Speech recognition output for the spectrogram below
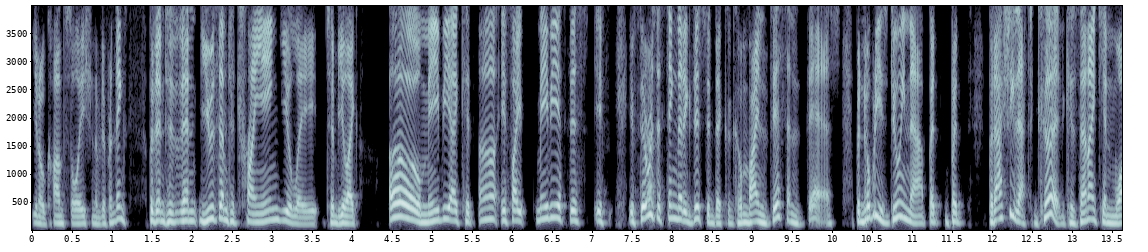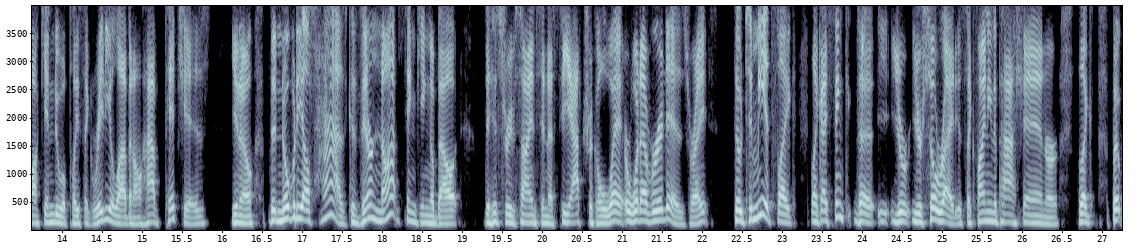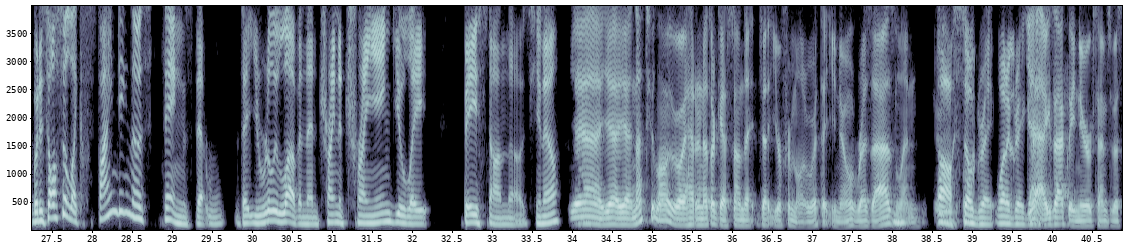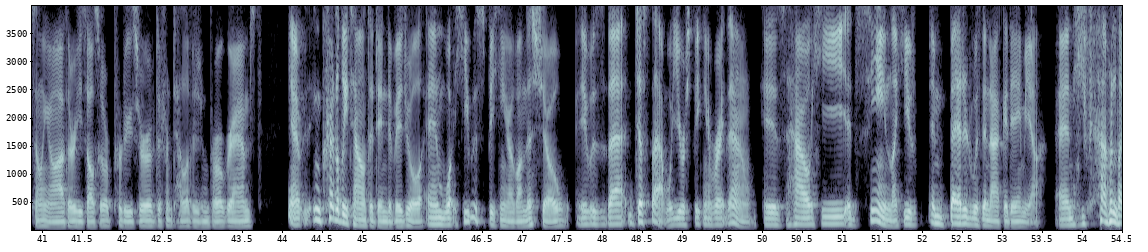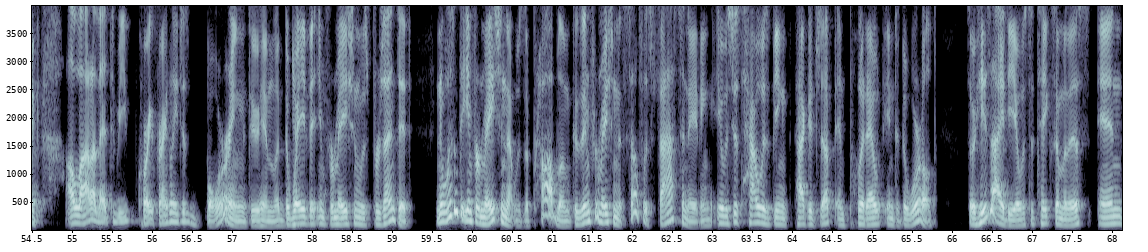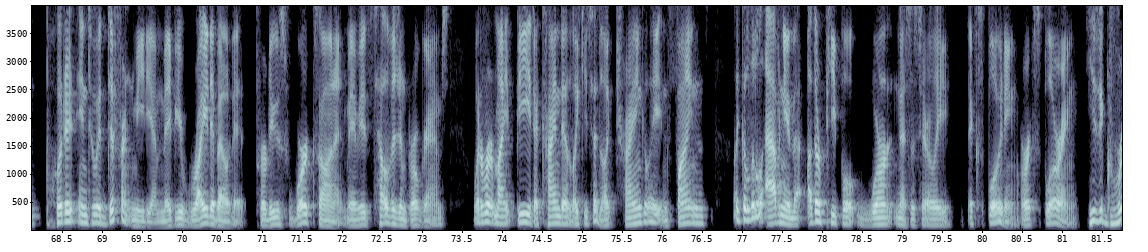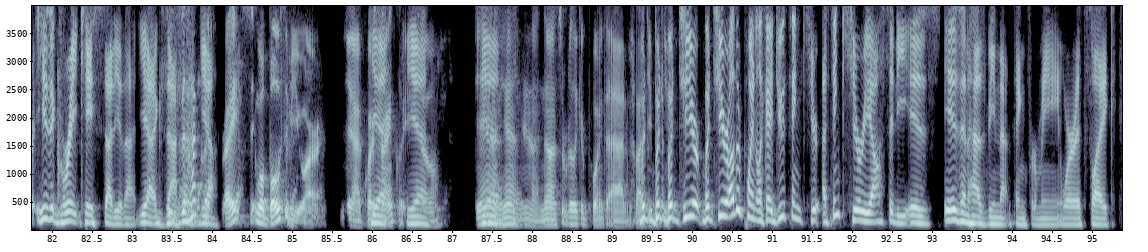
you know constellation of different things but then to then use them to triangulate to be like oh maybe i could uh if i maybe if this if if there was a thing that existed that could combine this and this but nobody's doing that but but but actually that's good because then i can walk into a place like radiolab and i'll have pitches you know that nobody else has because they're not thinking about the history of science in a theatrical way or whatever it is right so to me it's like like i think that you're you're so right. It's like finding the passion or like but but it's also like finding those things that that you really love and then trying to triangulate based on those you know? Yeah yeah yeah. Not too long ago i had another guest on that, that you're familiar with that you know mm-hmm. aslan oh so great. What a great guy. yeah exactly. New york times bestselling author. He's also a producer of different television programs you know, incredibly talented individual. And what he was speaking of on this show, it was that just that what you were speaking of right now is how he had seen like he was embedded within academia, and he found like a lot of that to be quite frankly just boring to him, like the way the information was presented. And it wasn't the information that was the problem, because information itself was fascinating. It was just how it was being packaged up and put out into the world. So his idea was to take some of this and put it into a different medium, maybe write about it, produce works on it, maybe it's television programs whatever it might be to kind of like you said like triangulate and find like a little avenue that other people weren't necessarily exploiting or exploring. He's a great he's a great case study of that. Yeah, exactly. Exactly. Yeah. Right. Well, both of you are. Yeah, quite yeah, frankly. Yeah. So yeah, yeah, yeah. No, it's a really good point to add. But but but to your but to your other point, like I do think here I think curiosity is is and has been that thing for me where it's like,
